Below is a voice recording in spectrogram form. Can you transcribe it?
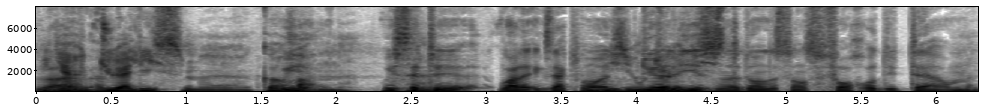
Il y a un dualisme euh, corps-âme. Oui, c'était voilà exactement un dualisme dans le sens fort du terme.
